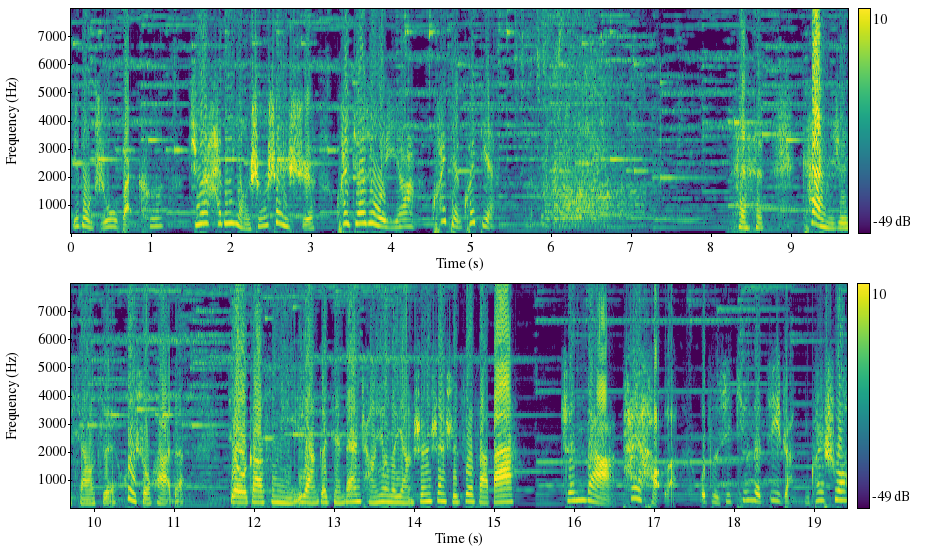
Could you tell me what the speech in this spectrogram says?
也懂植物百科，居然还懂养生膳食，快教教我一二，快点快点！嘿嘿，看你这小嘴，会说话的。就告诉你一两个简单常用的养生膳食做法吧。真的太好了，我仔细听着记着，你快说。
